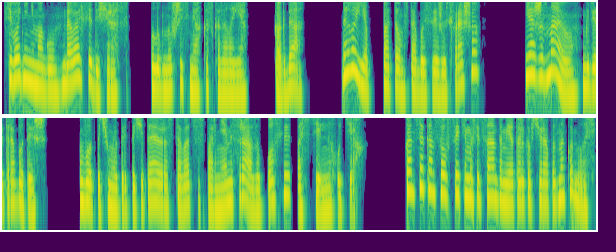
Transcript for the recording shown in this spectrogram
Сегодня не могу. Давай в следующий раз, улыбнувшись, мягко сказала я. Когда? Давай я потом с тобой свяжусь, хорошо? Я же знаю, где ты работаешь. Вот почему я предпочитаю расставаться с парнями сразу после постельных утех. В конце концов, с этим официантом я только вчера познакомилась.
